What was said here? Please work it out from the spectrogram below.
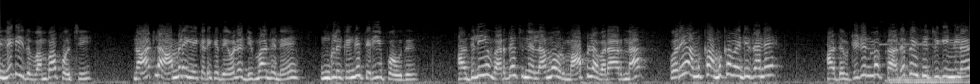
என்னடி இது வம்பா போச்சு? நாட்டுல ஆம்பளைங்க கிடைக்கிறது எவ்வளவு டிமாண்டுன்னு உங்களுக்கு எங்க தெரிய போகுது? அதுலயும் வரதட்சணை இல்லாம ஒரு மாப்பிள்ளை வராருன்னா ஒரே அமுக்க அமுக்க வேண்டியதானே? அதை விட்டுட்டு நம்ம கதை பேசிட்டு இருக்கீங்களே?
